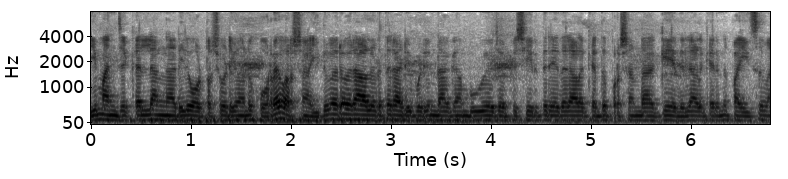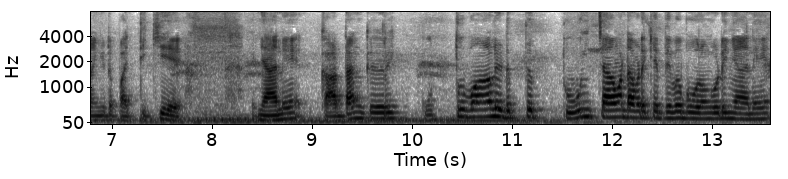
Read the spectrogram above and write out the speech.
ഈ മഞ്ചക്കല്ല് അങ്ങാടിയിൽ ഓട്ടോറിക്ഷ ഓടിക്കാണ്ട് കുറേ വർഷമായി. ഇതുവരെ ഒരാളെടുത്ത് ഒരു അടിപൊളി ഉണ്ടാക്കാൻ പോവുകയോ ചെപ്പശ്ശേരിത്തിൽ ഏതെങ്കിലും ആൾക്കാർക്ക് പ്രശ്നം ഉണ്ടാക്കുകയോ ഏതെങ്കിലും ആൾക്കാരിൽ നിന്ന് പൈസ വാങ്ങിയിട്ട് പറ്റിക്കുകയോ ഞാൻ കടം കയറി കുത്തുവാളെടുത്ത് തൂങ്ങിച്ചാവേണ്ട അവിടേക്ക് എത്തിയപ്പോൾ പോലും കൂടി ഞാൻ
